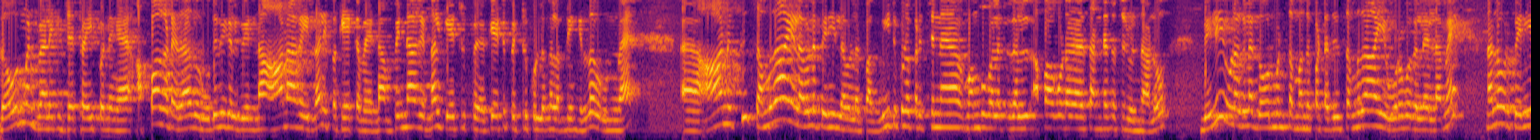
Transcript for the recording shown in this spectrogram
கவர்மெண்ட் வேலைக்கு ட்ரை பண்ணுங்க. அப்பா கிட்ட ஏதாவது ஒரு உதவிகள் வேணும்னா ஆணாக இருந்தால் இப்ப கேட்க வேண்டாம். பெண்ணாக இருந்தால் கேட்டு பெ- கேட்டு பெற்றுக்கொள்ளுங்கள் அப்படிங்கிறது ஒரு உண்மை. ஆணுக்கு சமுதாய லெவலில் பெரிய லெவலில் இருப்பாங்க. வீட்டுக்குள்ள பிரச்சனை வம்பு வழக்குகள் அப்பா கூட சண்டை சச்சரவு இருந்தாலோ வெளி உலகில் கவர்மெண்ட் சம்மந்தப்பட்டது சமுதாய உறவுகள் எல்லாமே நல்ல ஒரு பெரிய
